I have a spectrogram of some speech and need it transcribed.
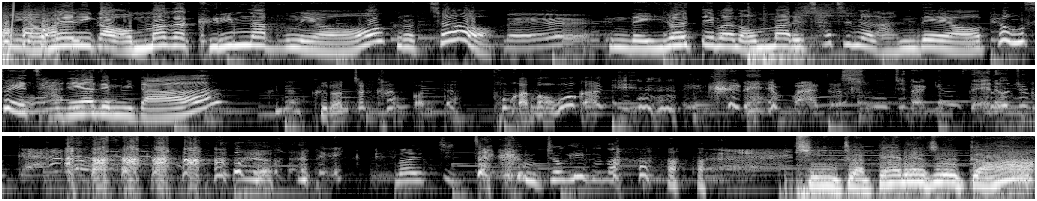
우리 여맨이가 엄마가 그립나 보네요. 그렇죠? 네 근데 이럴 때만 엄마를 찾으면 안 돼요. 평소에 잘해야 됩니다. 그냥 그런 척 한 건데 토가 넘어가긴 그래 맞아 순진하게 때려줄까? 넌 진짜 금쪽이구나 진짜 때려줄까?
